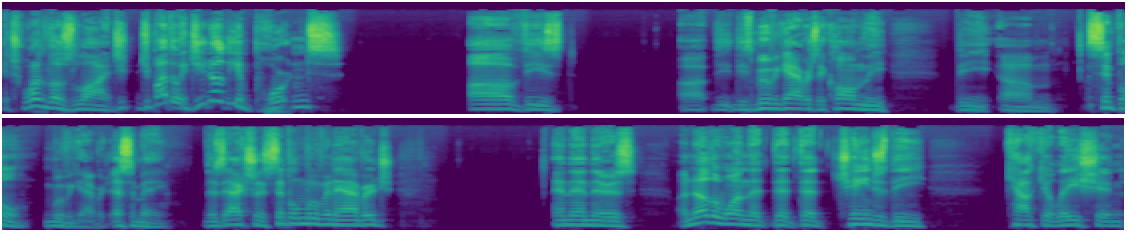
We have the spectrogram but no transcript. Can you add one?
it's one of those lines. Do, by the way, do you know the importance of these uh, these moving average? They call them the the um, simple moving average (SMA). There's actually a simple moving average, and then there's another one that that that changes the calculation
